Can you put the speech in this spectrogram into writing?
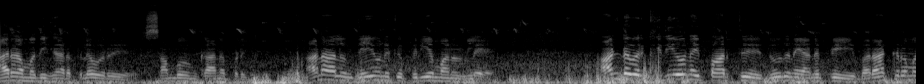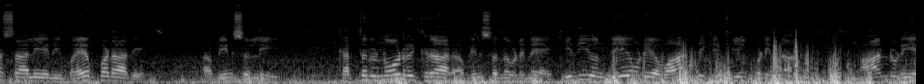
ஆறாம் அதிகாரத்தில் ஒரு சம்பவம் காணப்படுகிறது. ஆனாலும் தேவனுக்கு பிரியமானவர்களே ஆண்டவர் கிதியோனை பார்த்து தூதனை அனுப்பி பராக்கிரமசாலியை நீ பயப்படாதே அப்படின்னு சொல்லி கர்த்தருனோடு இருக்கிறார் அப்படின்னு சொன்ன உடனே கிதியோன் தேவனுடைய வார்த்தைக்கு கீழ்ப்படிந்தான். ஆண்டுடைய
